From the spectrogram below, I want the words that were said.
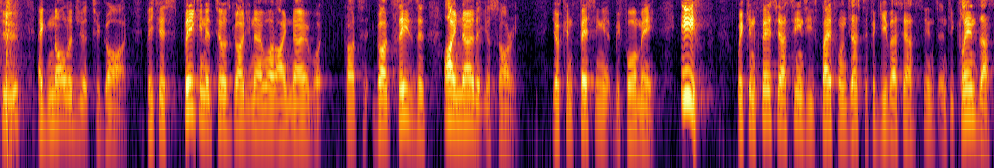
to acknowledge it to God. Because speaking it tells God, you know what, I know what God, God sees and says, I know that you're sorry. You're confessing it before me. If we confess our sins, He's faithful and just to forgive us our sins and to cleanse us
